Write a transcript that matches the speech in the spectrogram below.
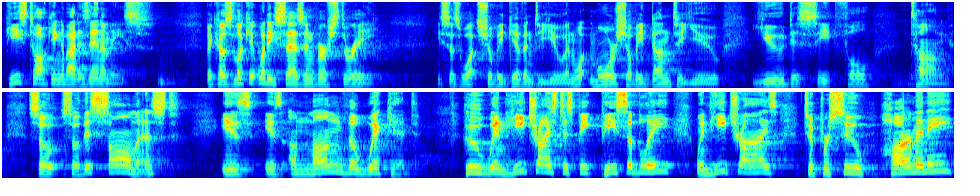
He's talking about his enemies. Because look at what he says in verse 3. He says, What shall be given to you, and what more shall be done to you, you deceitful tongue? So, so this psalmist is, is among the wicked who, when he tries to speak peaceably, when he tries to pursue harmony,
